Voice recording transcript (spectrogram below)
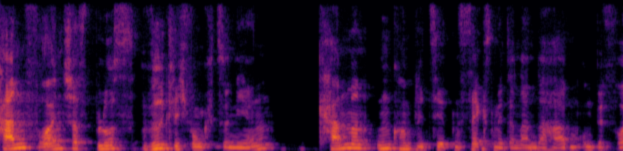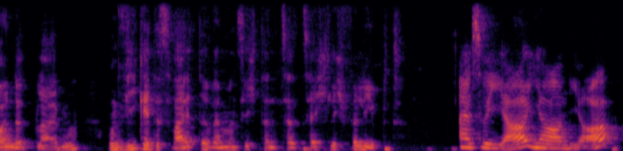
Kann Freundschaft Plus wirklich funktionieren? Kann man unkomplizierten Sex miteinander haben und befreundet bleiben? Und wie geht es weiter, wenn man sich dann tatsächlich verliebt? Also ja, ja und ja.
